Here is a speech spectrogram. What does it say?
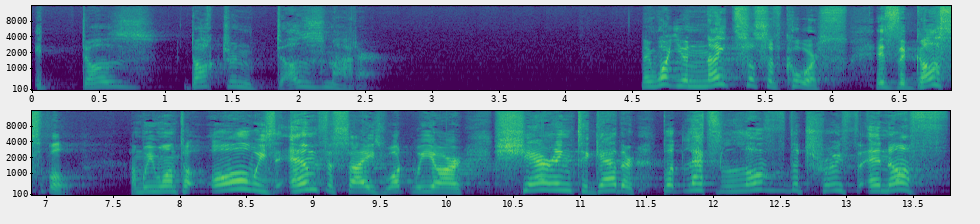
It does, doctrine does matter. Now, what unites us, of course, is the gospel. And we want to always emphasize what we are sharing together, but let's love the truth enough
